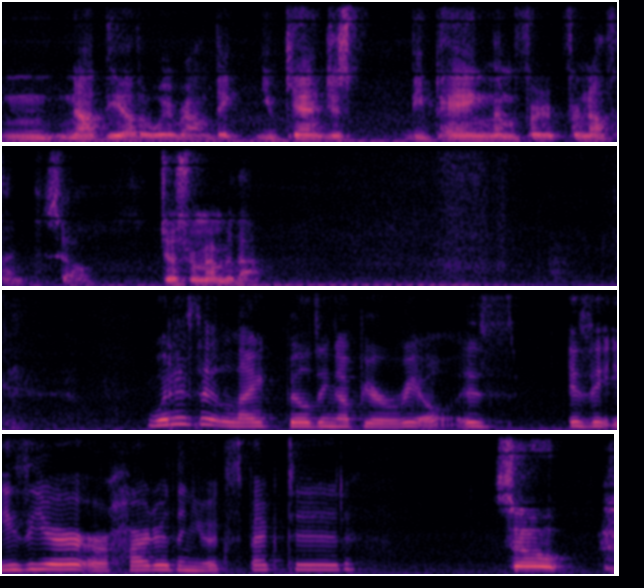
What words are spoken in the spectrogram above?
n- not the other way around they you can't just be paying them for for nothing. So just remember that. What is it like building up your reel? Is is it easier or harder than you expected? So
